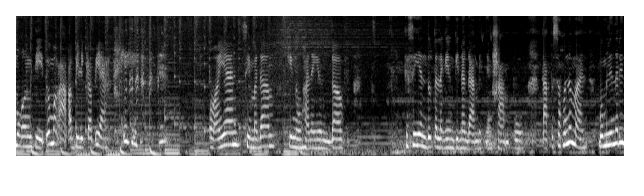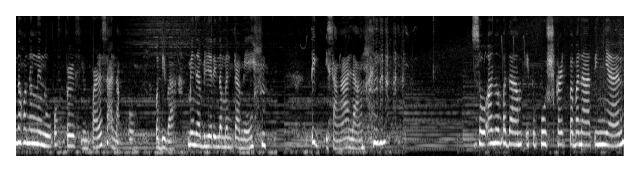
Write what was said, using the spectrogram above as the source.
mukhang dito makakabili ka ah. o ayan, si madam, kinuha na yung Dove. Kasi yan daw talaga yung ginagamit niyang shampoo. Tapos ako naman, bumili na rin ako ng Nanook of perfume para sa anak ko. O di ba? May nabili rin naman kami. Tig isa nga lang. so ano madam, ipupush cart pa ba natin yan?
